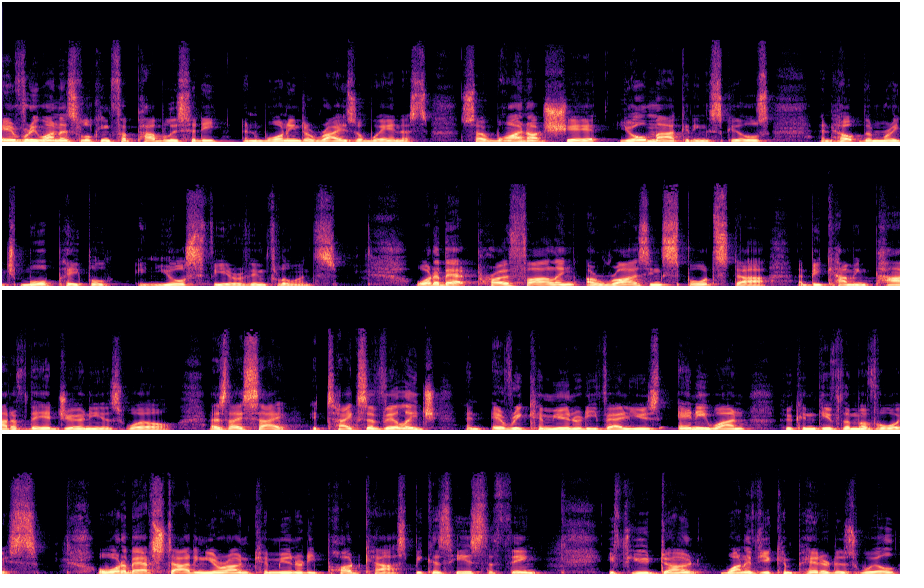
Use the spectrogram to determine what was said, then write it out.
Everyone is looking for publicity and wanting to raise awareness, so why not share your marketing skills and help them reach more people in your sphere of influence? What about profiling a rising sports star and becoming part of their journey as well? As they say, it takes a village, and every community values anyone who can give them a voice. Or what about starting your own community podcast? Because here's the thing if you don't, one of your competitors will,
